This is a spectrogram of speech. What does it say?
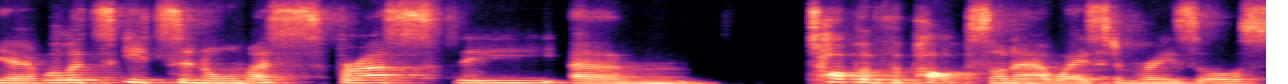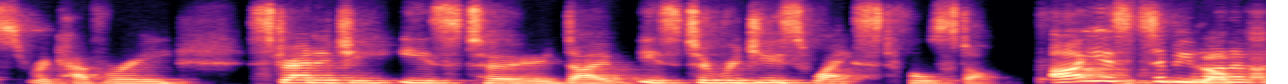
Yeah, well, it's it's enormous for us. The um, top of the pops on our waste and resource recovery strategy is to is to reduce waste full stop i used to be Love one of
